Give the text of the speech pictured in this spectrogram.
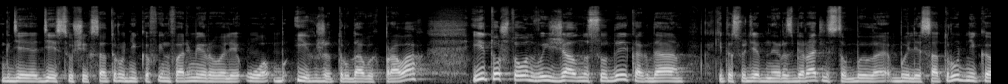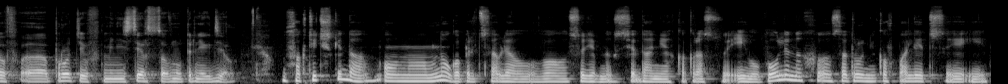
где действующих сотрудников информировали об их же трудовых правах, и то, что он выезжал на суды, когда какие-то судебные разбирательства было, были сотрудников э, против Министерства внутренних дел. Фактически, да. Он много представлял в судебных заседаниях как раз и уволенных э, сотрудников полиции, и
